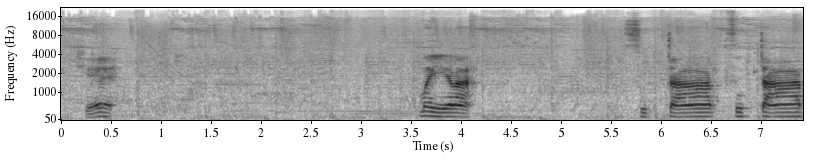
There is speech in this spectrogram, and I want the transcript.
โอเคไม่ละสุดจัดสุดจัด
